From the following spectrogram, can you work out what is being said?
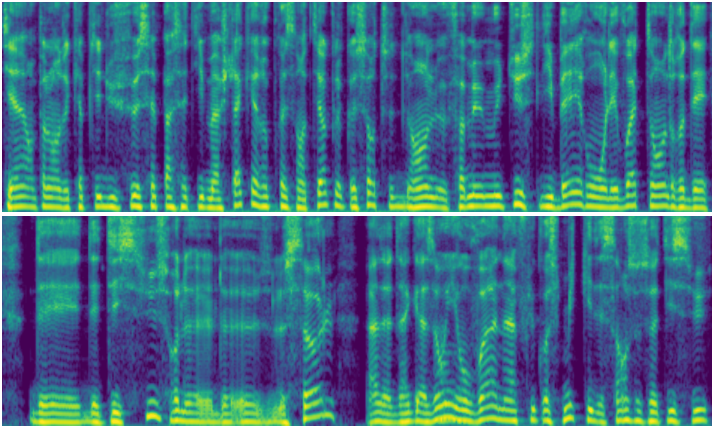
Tiens, en parlant de capter du feu, c'est pas cette image-là qui est représentée en quelque sorte dans le fameux mutus liber où on les voit tendre des, des, des tissus sur le, le, le sol hein, d'un gazon et on voit un influx cosmique qui descend sur ce tissu.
